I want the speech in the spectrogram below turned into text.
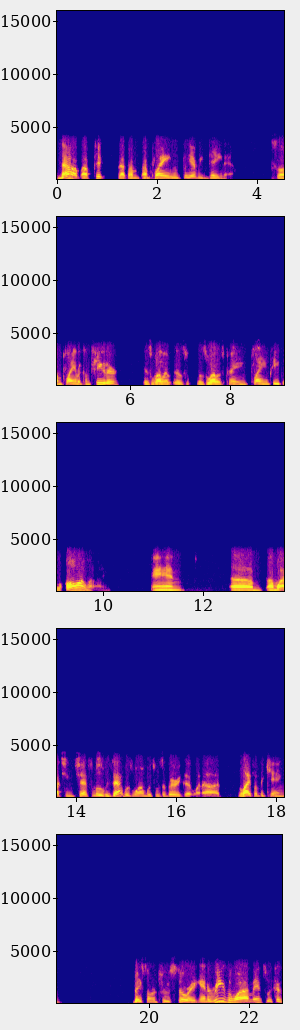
now I've picked I'm, I'm playing every day now. So I'm playing the computer as well as as, as well as playing playing people online, and um, I'm watching chess movies. That was one which was a very good one. Uh, Life of the King based on a true story. And the reason why I'm into it because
